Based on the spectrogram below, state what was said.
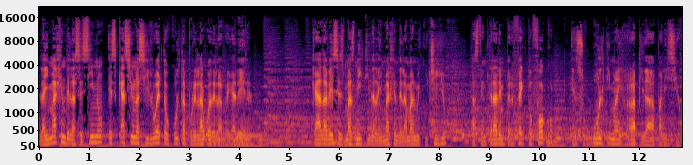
La imagen del asesino es casi una silueta oculta por el agua de la regadera. Cada vez es más nítida la imagen de la mano y cuchillo hasta entrar en perfecto foco en su última y rápida aparición.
